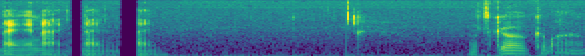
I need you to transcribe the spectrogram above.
Nine nine nine nine nine. Let's go, come on.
